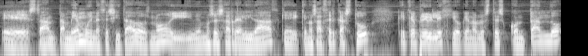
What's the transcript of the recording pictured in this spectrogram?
eh, están también muy necesitados, ¿no? Y, vemos esa realidad que, nos acercas tú, que qué privilegio que nos lo estés contando.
